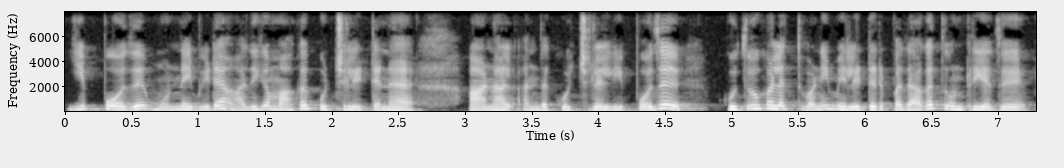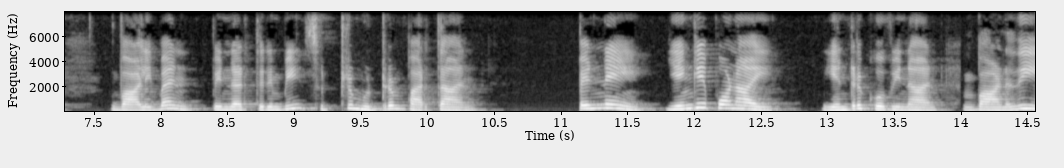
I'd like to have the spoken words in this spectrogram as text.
இப்போது முன்னை விட அதிகமாக கூச்சலிட்டன. ஆனால் அந்த கூச்சலில் இப்போது குதூகலத்துவனி மேலிட்டிருப்பதாக தோன்றியது. வாலிபன் பின்னர் திரும்பி சுற்றுமுற்றும் பார்த்தான். பெண்ணே எங்கே போனாய்? என்று கூவினான். வானதி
